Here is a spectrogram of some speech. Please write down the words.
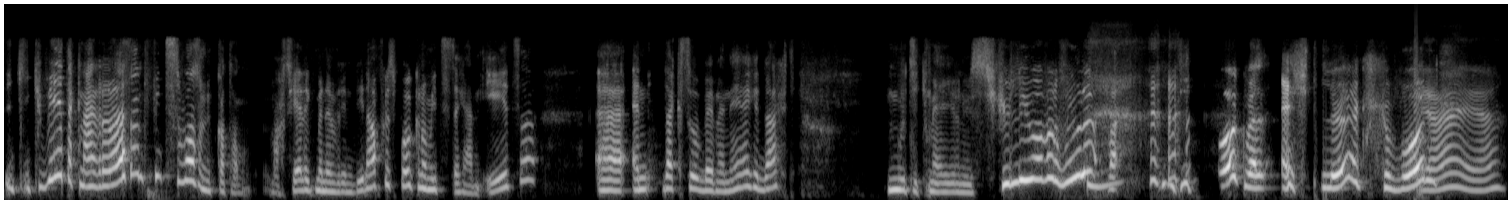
ik, ik weet dat ik naar huis aan het fietsen was. En ik had dan waarschijnlijk met een vriendin afgesproken om iets te gaan eten. Eh, en dat ik zo bij mijn eigen dacht, moet ik mij hier nu schuldig over voelen? Maar ook wel echt leuk. Gewoon Ja, ja.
